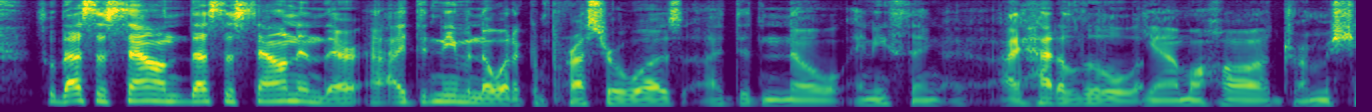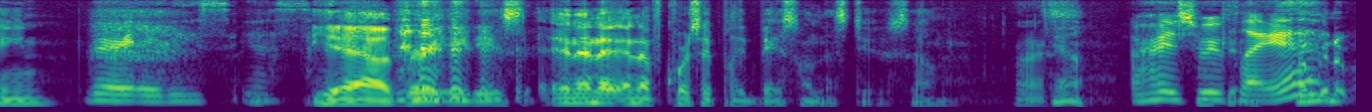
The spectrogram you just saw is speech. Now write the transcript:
so that's the sound. That's the sound in there. I didn't even know what a compressor was. I didn't know anything. I, I had a little Yamaha drum machine. Very 80s, yes. Yeah, very eighties. And, and and of course I played bass on this too. So Nice. yeah, All right, should we play it? I'm gonna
